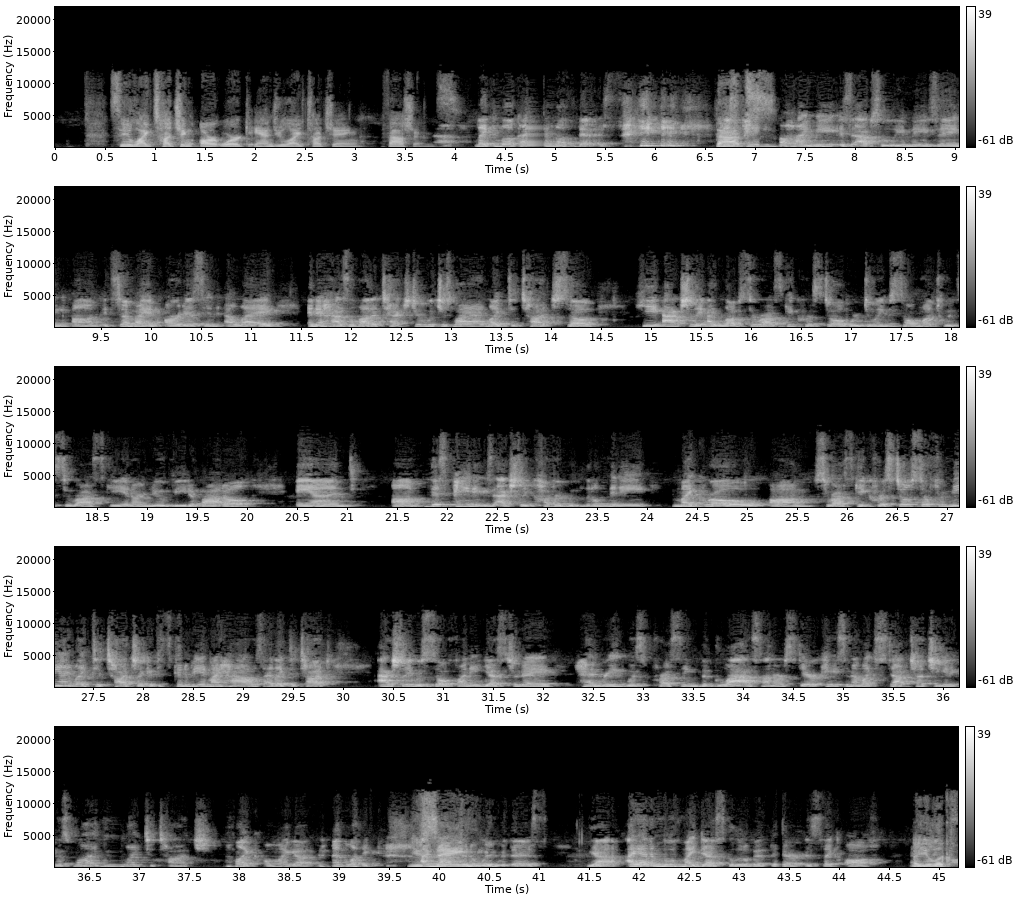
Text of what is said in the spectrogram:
So you like touching artwork and you like touching fashions. Like look i love this. This painting behind me is absolutely amazing. Um, it's done by an artist in la and it has a lot of texture which is why i like to touch. So he actually, I love Swarovski crystal. We're doing so much with Swarovski in our new Vida bottle. And um, this painting is actually covered with little mini micro um, Swarovski crystals. So for me, I like to touch. Like if it's going to be in my house, I like to touch. Actually, it was so funny. Yesterday, Henry was pressing the glass on our staircase, and I'm like, "Stop touching!" And he goes, "What? You like to touch?" I'm like, "Oh my god!" like you I'm not going to win with this. Yeah, I had to move my desk a little bit there. It's like off. Oh, you look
